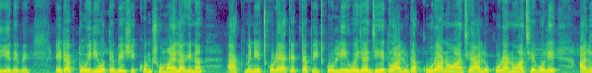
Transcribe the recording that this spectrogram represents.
দিয়ে দেবে। এটা তৈরি হতে বেশিক্ষণ সময় লাগে না। এক মিনিট করে এক একটা পিঠ করলেই হয়ে যায়। যেহেতু আলুটা কুড়ানো আছে, আলু কোরানো আছে বলে আলু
